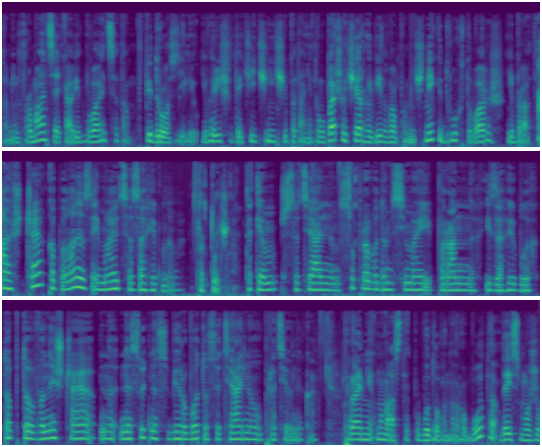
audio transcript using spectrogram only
там інформацію, яка відбувається там в підрозділі, і вирішити ті чи інші питання. Тому в першу чергу він вам помічник, друг, товариш і брат. А ще капелани займаються загиблими. Так точно таким соціальним супроводом сімей поранених і загиблих. Тобто вони ще несуть на собі роботу соціального працівника. Принаймні у нас так побудована робота. Десь може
